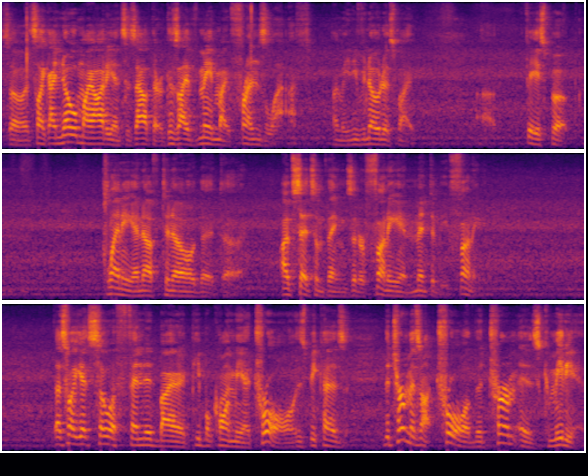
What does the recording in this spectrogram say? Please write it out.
So it's like I know my audience is out there because I've made my friends laugh. I mean, you've noticed my Facebook plenty enough to know that uh, I've said some things that are funny and meant to be funny. That's why I get so offended by people calling me a troll, is because the term is not troll, the term is comedian.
